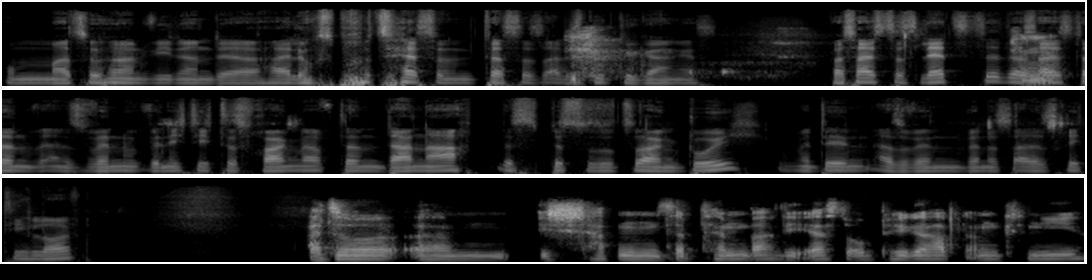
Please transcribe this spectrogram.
um mal zu hören, wie dann der Heilungsprozess und dass das alles gut gegangen ist. Was heißt das Letzte? Das genau. heißt dann, also wenn, wenn ich dich das fragen darf, dann danach bist, bist du sozusagen durch mit denen, also wenn, wenn das alles richtig läuft? Also ähm, ich habe im September die erste OP gehabt am Knie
